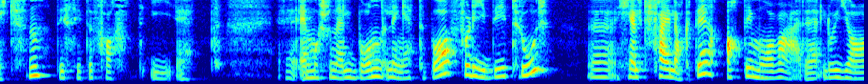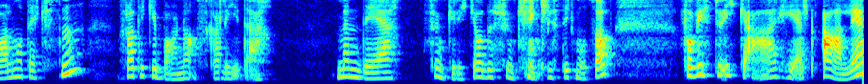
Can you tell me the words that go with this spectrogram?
eksen. De sitter fast i et eh, emosjonelt bånd lenge etterpå fordi de tror, eh, helt feilaktig, at de må være lojal mot eksen for at ikke barna skal lide. Men det funker ikke, og det funker egentlig stikk motsatt. For hvis du ikke er helt ærlig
